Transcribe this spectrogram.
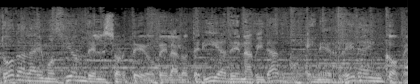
toda la emoción del sorteo de la Lotería de Navidad en Herrera en Cope.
